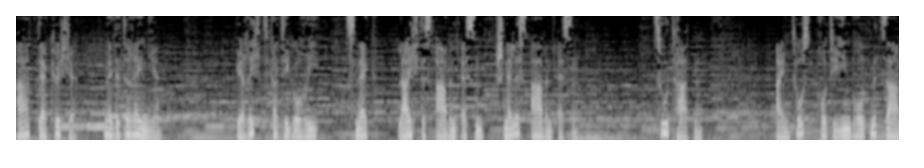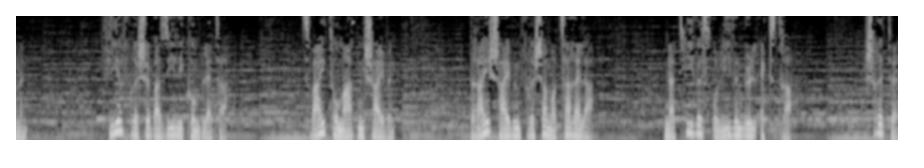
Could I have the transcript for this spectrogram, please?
Art der Küche Mediterranean. Gerichtskategorie Snack, leichtes Abendessen, schnelles Abendessen. Zutaten. Ein Toastproteinbrot mit Samen. Vier frische Basilikumblätter. Zwei Tomatenscheiben. Drei Scheiben frischer Mozzarella. Natives Olivenöl extra. Schritte.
